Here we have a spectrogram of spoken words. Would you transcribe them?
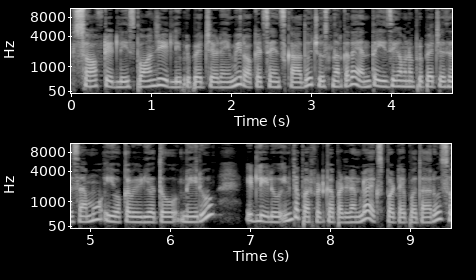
Soft idli spongy idli prepare చేయడం ఏమి రాకెట్ సైన్స్ కాదు. చూస్తున్నారు కదా ఎంత ఈజీగా మనం ప్రిపేర్ చేసేసాము ఈ ఒక్క వీడియోతో మీరు ఇడ్లీలు ఇంత పర్ఫెక్ట్గా పెట్టడంలో ఎక్స్పర్ట్ అయిపోతారు. సో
